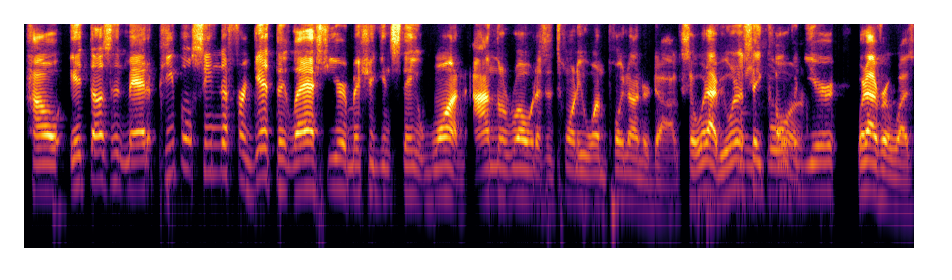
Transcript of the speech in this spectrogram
how it doesn't matter. People seem to forget that last year Michigan State won on the road as a 21 point underdog. So whatever you want to say, COVID year, whatever it was,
